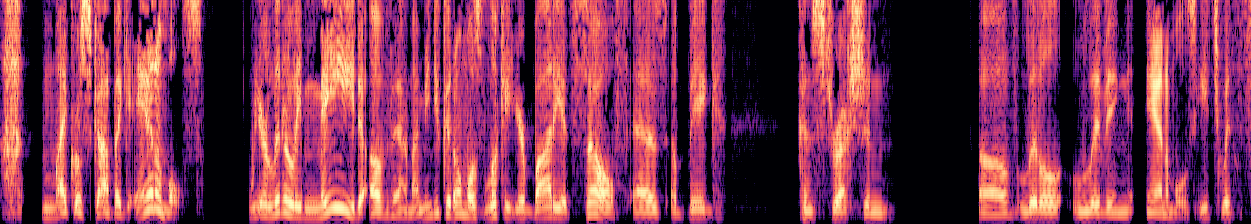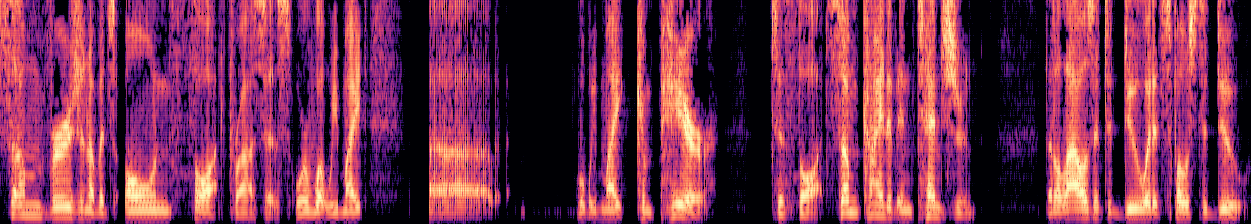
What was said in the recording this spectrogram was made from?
microscopic animals. We are literally made of them. I mean, you could almost look at your body itself as a big construction of little living animals, each with some version of its own thought process, or what we might uh, what we might compare to thought, some kind of intention that allows it to do what it's supposed to do.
